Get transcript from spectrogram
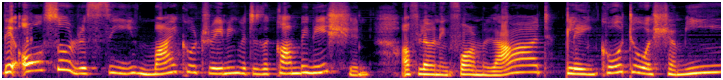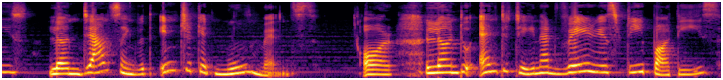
They also receive Maiko training, which is a combination of learning formal art, playing koto or shamisen, learn dancing with intricate movements, or learn to entertain at various tea parties,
